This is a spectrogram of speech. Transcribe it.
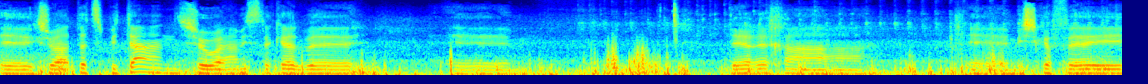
אה, כשהוא היה תצפיתן, שהוא היה מסתכל ב... אה, דרך המשקפי,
